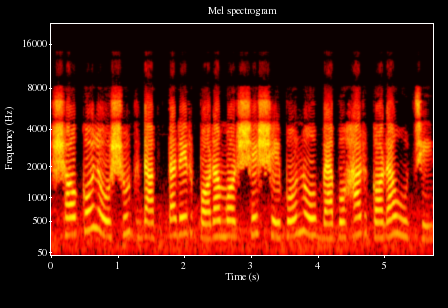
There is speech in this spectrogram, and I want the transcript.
সকল ওষুধ ডাক্তারের পরামর্শে সেবন ও ব্যবহার করা উচিত।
